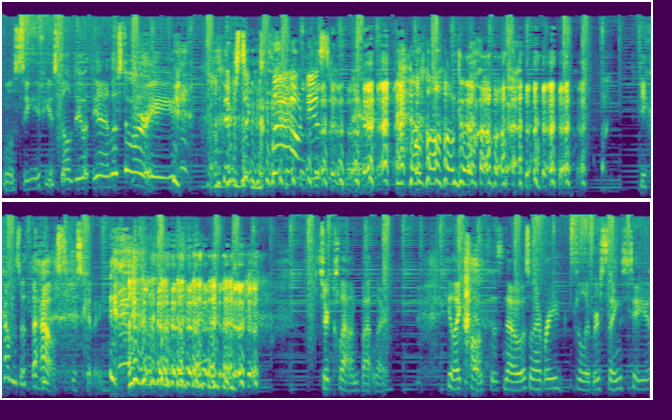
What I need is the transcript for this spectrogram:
We'll see if you still do at the end of the story. There's a clown, isn't there? oh no. he comes with the house. Just kidding. it's your clown butler. He like honks his nose whenever he delivers things to you.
